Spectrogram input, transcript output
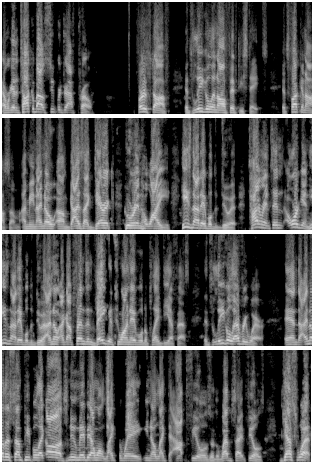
And we're going to talk about Super Draft Pro. First off, it's legal in all 50 states. It's fucking awesome. I mean, I know um, guys like Derek who are in Hawaii. He's not able to do it. Tyrant's in Oregon. He's not able to do it. I know I got friends in Vegas who aren't able to play DFS. It's legal everywhere. And I know there's some people like, oh, it's new. Maybe I won't like the way, you know, like the app feels or the website feels. Guess what?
